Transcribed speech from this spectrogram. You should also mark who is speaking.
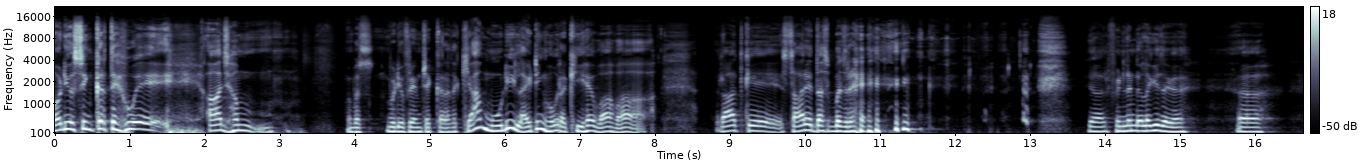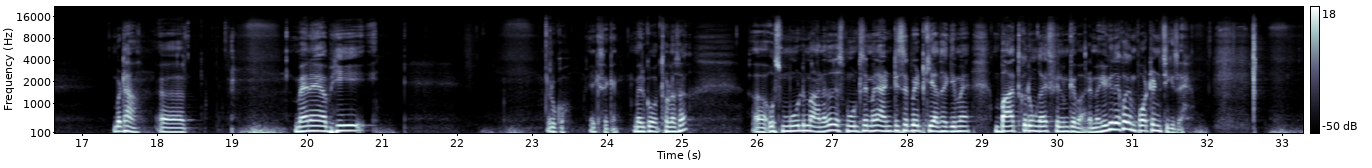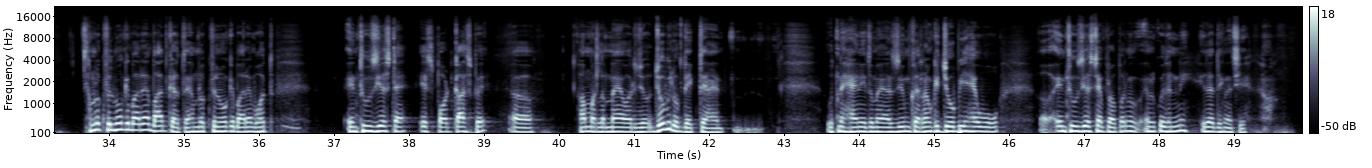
Speaker 1: Audio sync करते हुए आज हम बस वीडियो फ्रेम चेक कर रहा था, क्या मूडी लाइटिंग हो रखी है? वाह वाह। रात के साढ़े दस बज रहे हैं। यार, फिनलैंड अलग ही जगह है। बट हाँ मैंने अभी, रुको, एक सेकेंड। मेरे को थोड़ा सा उस मूड में आना था जिस मूड से मैंने एंटिसिपेट किया था कि मैं बात करूँगा इस फ़िल्म के बारे में। क्योंकि देखो इम्पोर्टेंट चीज़ है। हम लोग फ़िल्मों के बारे में बात करते हैं। हम लोग फ़िल्मों के बारे में बहुत इंथुजियस्ट हैं इस पॉडकास्ट पे। अ, हम मतलब मैं और जो जो भी लोग देखते हैं उतने हैं नहीं तो मैं अज्यूम कर रहा हूँ कि जो भी है वो इंथुजियस्ट हैं प्रॉपर मेरे इधर नहीं इधर देखना चाहिए। हाँ।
